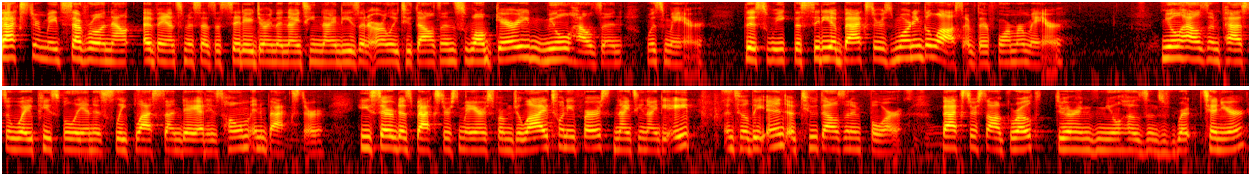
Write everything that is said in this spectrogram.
Baxter made several advancements as a city during the 1990s and early 2000s while Gary Muehlhausen was mayor. This week, the city of Baxter is mourning the loss of their former mayor. Muehlhausen passed away peacefully in his sleep last Sunday at his home in Baxter. He served as Baxter's mayor from July 21, 1998 until the end of 2004. Baxter saw growth during Muehlhausen's tenure,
